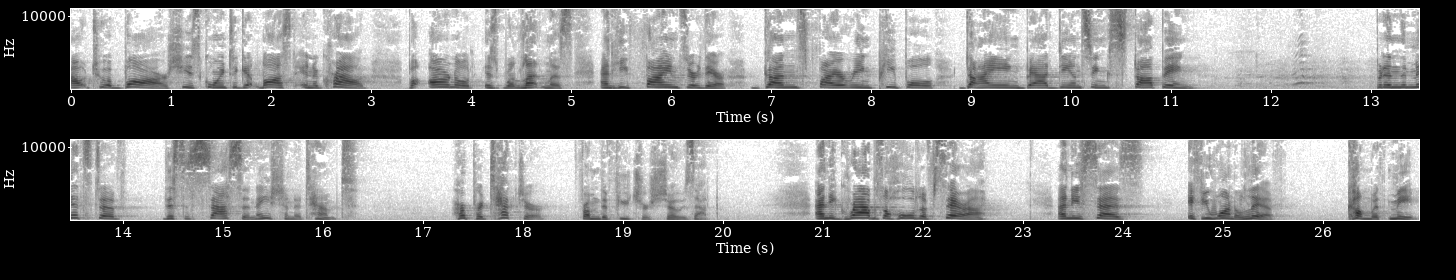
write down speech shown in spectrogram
out to a bar. She's going to get lost in a crowd. But Arnold is relentless and he finds her there. Guns firing, people dying, bad dancing, stopping. But in the midst of this assassination attempt, her protector from the future shows up. And he grabs a hold of Sarah and he says, If you want to live, come with me.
